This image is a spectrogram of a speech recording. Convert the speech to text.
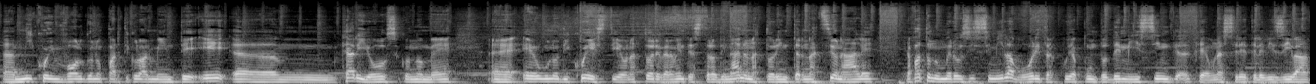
eh, mi coinvolgono particolarmente e ehm, Cario, secondo me, eh, è uno di questi. È un attore veramente straordinario, un attore internazionale che ha fatto numerosissimi lavori, tra cui appunto The Missing, che è una serie televisiva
